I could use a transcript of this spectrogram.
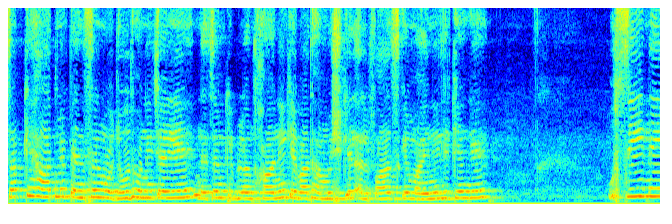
सबके हाथ में पेंसिल मौजूद होनी चाहिए। नज़म की बुलंद खानी के बाद हम मुश्किल अल्फाज के मायने लिखेंगे। उसी ने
